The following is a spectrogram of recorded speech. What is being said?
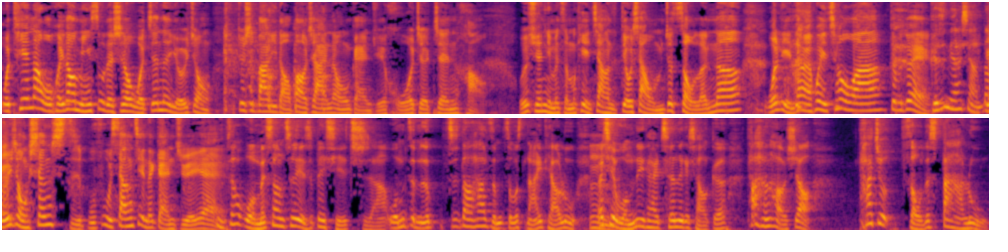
我天呐！我回到民宿的时候，我真的有一种就是巴厘岛爆炸的那种感觉，活着真好。我就觉得你们怎么可以这样子丢下我们就走了呢？我脸当然会臭啊，对不对？可是你要想到有一种生死不复相见的感觉耶你。知道我们上车也是被挟持啊，我们怎么知道他怎么怎么哪一条路？嗯而且我们那台车那个小哥他很好笑。他就走的是大路，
